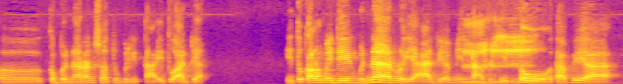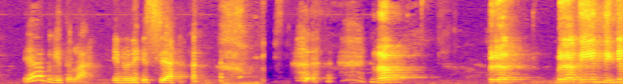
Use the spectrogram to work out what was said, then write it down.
uh, kebenaran suatu berita itu ada. Itu kalau media yang benar loh ya, dia minta hmm. begitu. Tapi ya ya begitulah Indonesia. Berat berarti intinya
